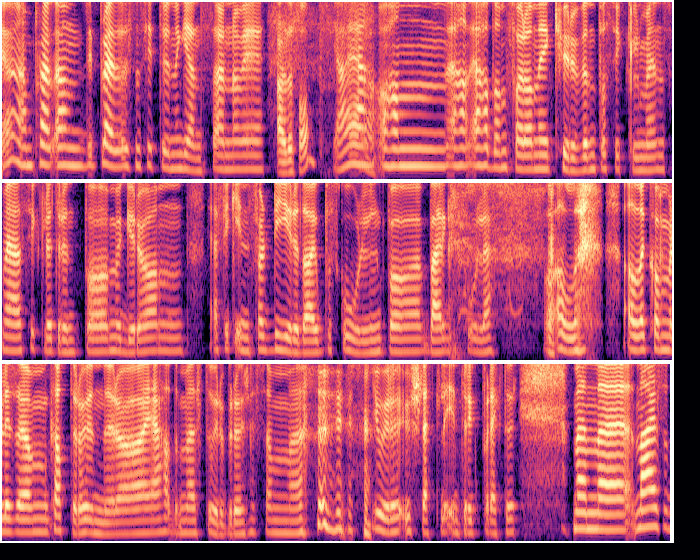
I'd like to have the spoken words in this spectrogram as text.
ja, han pleide, han, de pleide å liksom sitte under genseren når vi Er det sant? Ja, ja. Og han, han, jeg hadde han foran i kurven på sykkelen min som jeg syklet rundt på Muggerud. Jeg fikk innført dyredag på skolen på Berg skole. Og alle, alle kom med liksom katter og hunder, og jeg hadde med storebror som eh, gjorde uslettelig inntrykk på rektor. Men eh, nei, så,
